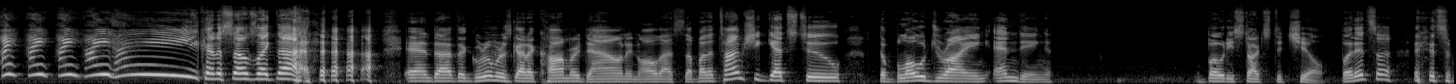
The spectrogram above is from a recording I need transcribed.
hi, hi, hi, hi, hi. It kind of sounds like that. and uh, the groomer's got to calm her down and all that stuff. By the time she gets to the blow drying ending, Bodie starts to chill. But it's a it's a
